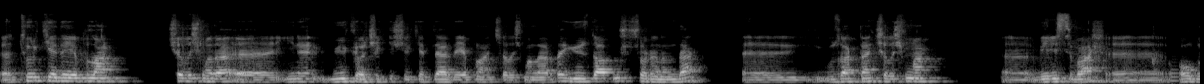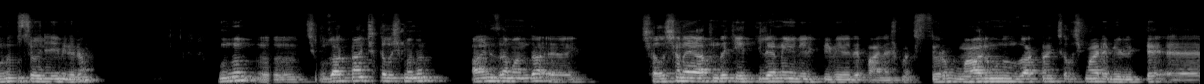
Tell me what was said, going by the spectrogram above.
E, Türkiye'de yapılan çalışmada e, yine büyük ölçekli şirketlerde yapılan çalışmalarda yüzde 63 oranında e, uzaktan çalışma verisi var e, olduğunu söyleyebilirim. Bunun e, uzaktan çalışmanın aynı zamanda e, çalışan hayatındaki etkilerine yönelik bir veri de paylaşmak istiyorum. Malumunuz uzaktan çalışmayla birlikte e,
